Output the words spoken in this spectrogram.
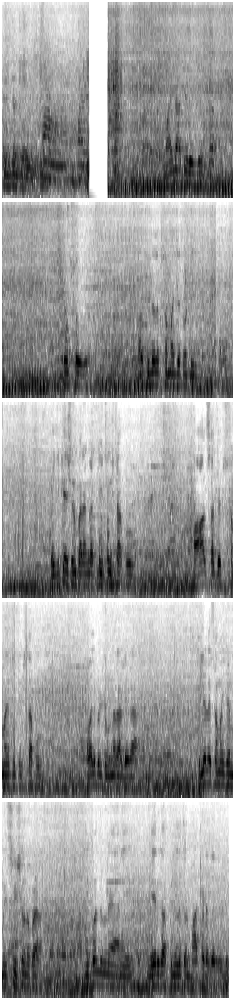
tenth and minority residence schools ఆ పిల్లలకు సంబంధించినటువంటి ఎడ్యుకేషన్ పరంగా టీచింగ్ స్టాఫ్ ఆల్ సబ్జెక్ట్స్ సంబంధించిన టీచింగ్ స్టాఫ్ అవైలబిలిటీ ఉన్నారా లేదా? పిల్లలకు సంబంధించిన మెస్ విషయంలో ఇబ్బందులు ఉన్నాయని నేరుగా పిల్లలతో మాట్లాడడం జరిగింది.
